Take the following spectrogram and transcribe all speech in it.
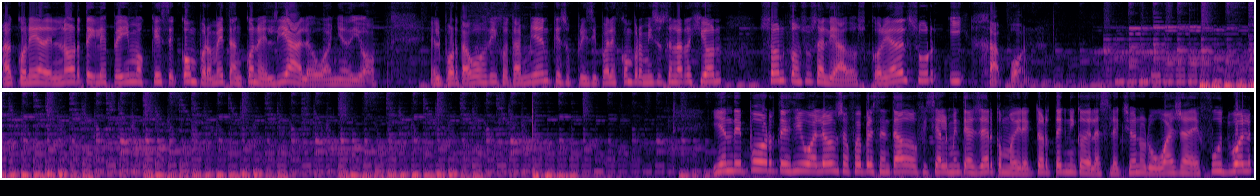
a Corea del Norte y les pedimos que se comprometan con el diálogo, añadió. El portavoz dijo también que sus principales compromisos en la región son con sus aliados, Corea del Sur y Japón. Y en deportes, Diego Alonso fue presentado oficialmente ayer como director técnico de la selección uruguaya de fútbol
